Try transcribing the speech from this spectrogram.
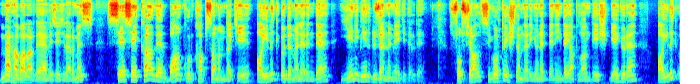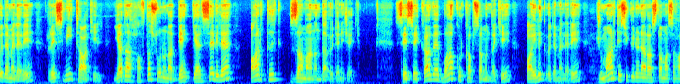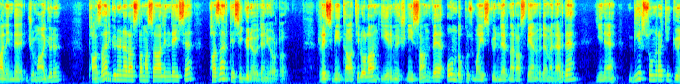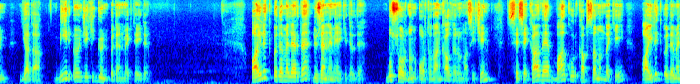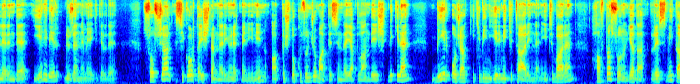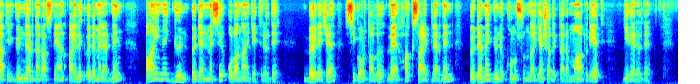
Merhabalar değerli izleyicilerimiz. SSK ve Bağkur kapsamındaki aylık ödemelerinde yeni bir düzenlemeye gidildi. Sosyal Sigorta İşlemleri Yönetmeliğinde yapılan değişikliğe göre aylık ödemeleri resmi tatil ya da hafta sonuna denk gelse bile artık zamanında ödenecek. SSK ve Bağkur kapsamındaki aylık ödemeleri cumartesi gününe rastlaması halinde cuma günü, pazar gününe rastlaması halinde ise pazartesi günü ödeniyordu. Resmi tatil olan 23 Nisan ve 19 Mayıs günlerine rastlayan ödemeler de yine bir sonraki gün ya da bir önceki gün ödenmekteydi. Aylık ödemelerde düzenlemeye gidildi. Bu sorunun ortadan kaldırılması için SSK ve Bağkur kapsamındaki aylık ödemelerinde yeni bir düzenlemeye gidildi. Sosyal Sigorta İşlemleri Yönetmeliğinin 69. maddesinde yapılan değişiklik ile 1 Ocak 2022 tarihinden itibaren hafta sonu ya da resmi tatil günlerine rastlayan aylık ödemelerinin aynı gün ödenmesi olanağı getirildi. Böylece sigortalı ve hak sahiplerinin ödeme günü konusunda yaşadıkları mağduriyet giderildi.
